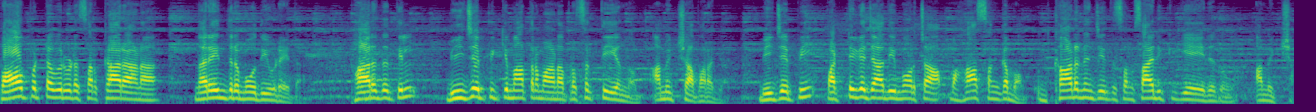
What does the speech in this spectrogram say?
പാവപ്പെട്ടവരുടെ സർക്കാരാണ് നരേന്ദ്രമോദിയുടേത്. ഭാരതത്തിൽ ബി ജെ പിക്ക് മാത്രമാണ് പ്രസക്തിയെന്നും അമിത്ഷാ പറഞ്ഞു. ബി ജെ പി പട്ടികജാതി മോർച്ച മഹാസംഗമം ഉദ്ഘാടനം ചെയ്ത് സംസാരിക്കുകയായിരുന്നു അമിത്ഷാ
